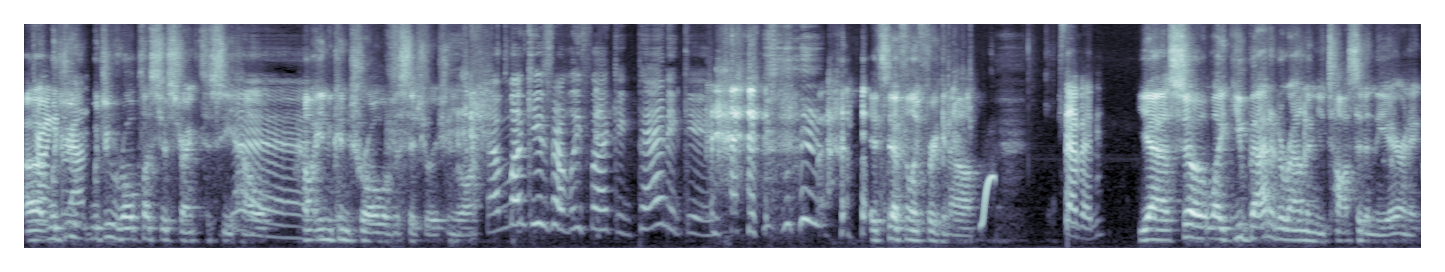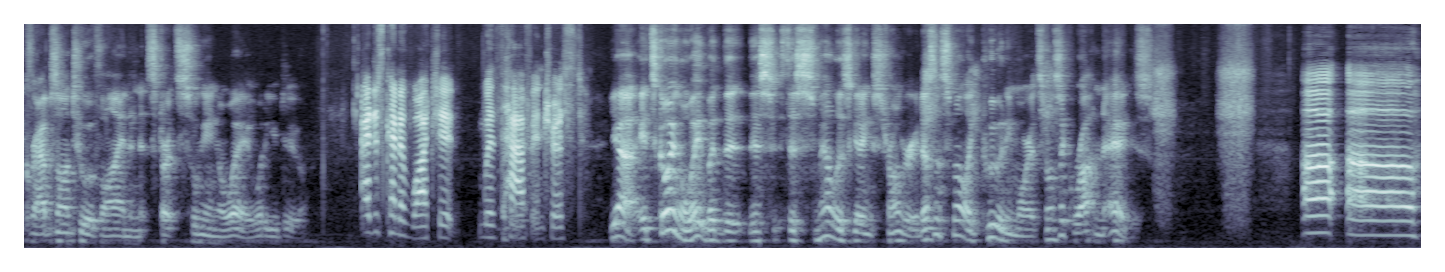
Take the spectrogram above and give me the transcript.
Uh, would you around. would you roll plus your strength to see Yeah. how how in control of the situation you are? That monkey's probably fucking panicking. It's definitely freaking out. Seven. Yeah, so like you bat it around and you toss it in the air and it grabs onto a vine and it starts swinging away. What do you do? I just kind of watch it with half interest. Yeah, it's going away, but the this the smell is getting stronger. It doesn't smell like poo anymore. It smells like rotten eggs. Uh oh.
